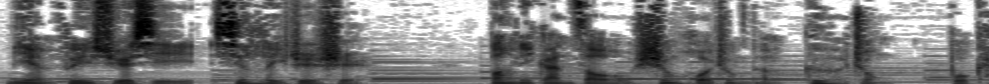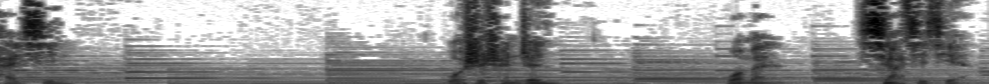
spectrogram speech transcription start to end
免费学习心理知识，帮你赶走生活中的各种不开心。我是陈真，我们下期见。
